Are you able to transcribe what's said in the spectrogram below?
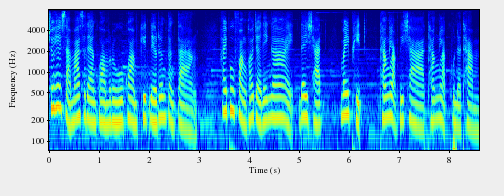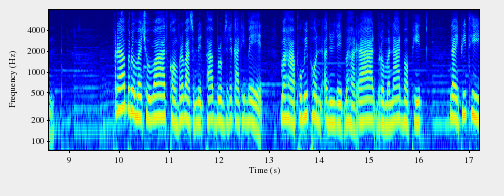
ช่วยให้สามารถแสดงความรู้ความคิดในเรื่องต่างๆ ให้ผู้ฟังเข้าใจได้ง่าย ได้ชัด ไม่ผิด ทั้งหลักวิชา ทั้งหลักคุณธรรม พระบรมโชวาทของพระบาทสมเด็จพระบรมชนกาธิเบศรมหาภูมิพลอดุลยเดชมหาราช บรมนาถบพิตร ในพิธี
